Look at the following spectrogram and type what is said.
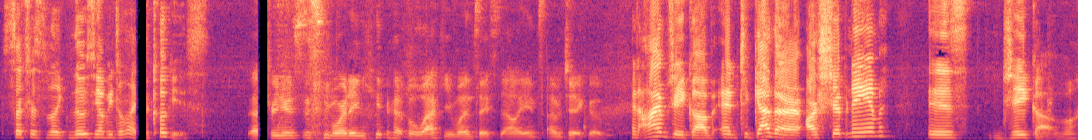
such as like those yummy delights, the cookies. That's for news this morning. You have a wacky Wednesday, Stallions. I'm Jacob. And I'm Jacob, and together our ship name is Jacob.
